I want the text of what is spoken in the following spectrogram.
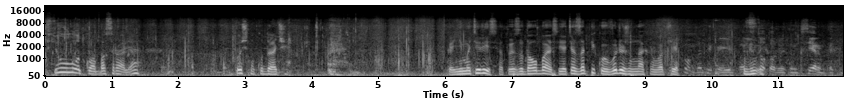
Всю лодку обосрали, а? Точно к удаче. Такая, Не матерись, а то я задолбаюсь. Я тебя запикаю, вырежу нахрен вообще. Запикай и по лицо тоже этим серым таким.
